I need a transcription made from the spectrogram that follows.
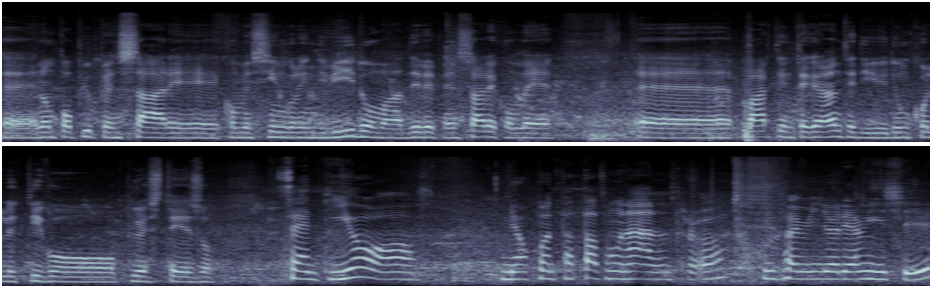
eh, non può più pensare come singolo individuo ma deve pensare come eh, parte integrante di, di, un collettivo più esteso. Senti, io ne ho contattato un altro, i tuoi migliori amici,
